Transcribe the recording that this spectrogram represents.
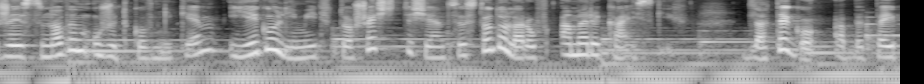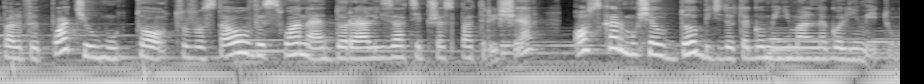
że jest nowym użytkownikiem i jego limit to 6100 dolarów amerykańskich. Dlatego, aby PayPal wypłacił mu to, co zostało wysłane do realizacji przez Patrycję, Oscar musiał dobić do tego minimalnego limitu.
